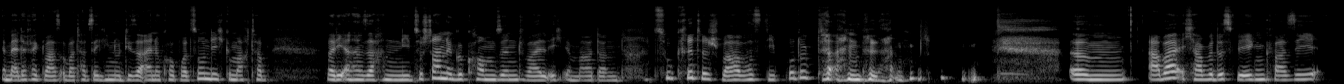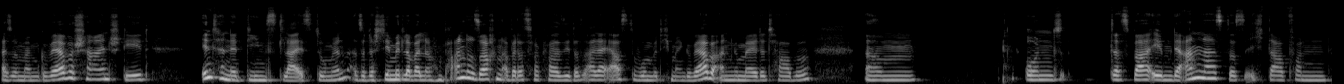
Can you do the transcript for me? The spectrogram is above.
im Endeffekt war es aber tatsächlich nur diese eine Kooperation, die ich gemacht habe, weil die anderen Sachen nie zustande gekommen sind, weil ich immer dann zu kritisch war, was die Produkte anbelangt. ähm, aber ich habe deswegen quasi, also in meinem Gewerbeschein steht Internetdienstleistungen. Also da stehen mittlerweile noch ein paar andere Sachen, aber das war quasi das allererste, womit ich mein Gewerbe angemeldet habe. Ähm, und das war eben der Anlass, dass ich davon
